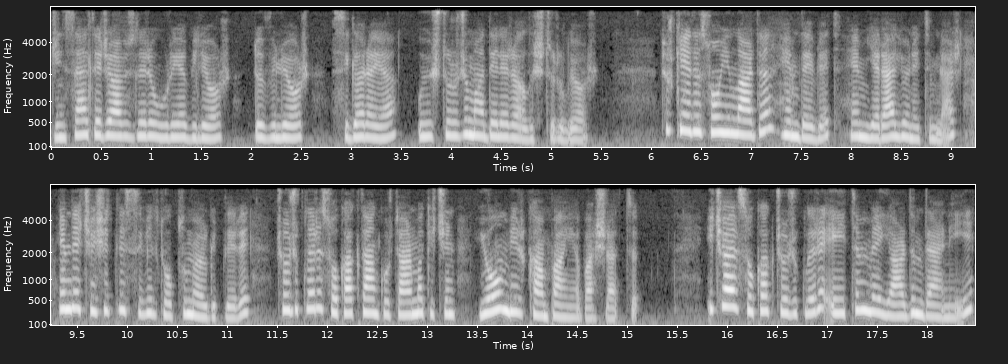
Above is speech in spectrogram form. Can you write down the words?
cinsel tecavüzlere uğrayabiliyor, dövülüyor, sigaraya, uyuşturucu maddelere alıştırılıyor. Türkiye'de son yıllarda hem devlet hem yerel yönetimler hem de çeşitli sivil toplum örgütleri çocukları sokaktan kurtarmak için yoğun bir kampanya başlattı. İçel Sokak Çocukları Eğitim ve Yardım Derneği,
